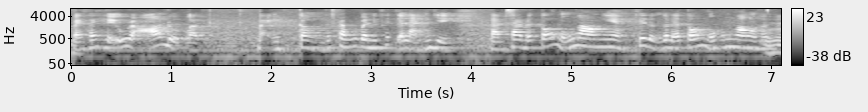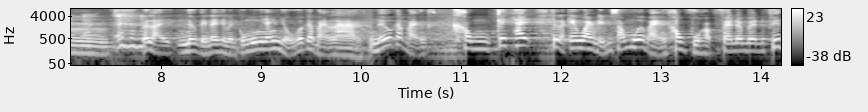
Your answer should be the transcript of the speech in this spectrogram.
Bạn phải hiểu rõ được là bạn cần cái with benefit để làm cái gì? Làm sao để tối ngủ ngon nha? Chứ đừng có để tối ngủ không ngon là hơi Ừ. với lại nhân tiện đây thì mình cũng muốn nhắn nhủ với các bạn là nếu các bạn không cái khái tức là cái quan điểm sống của các bạn không phù hợp and benefit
